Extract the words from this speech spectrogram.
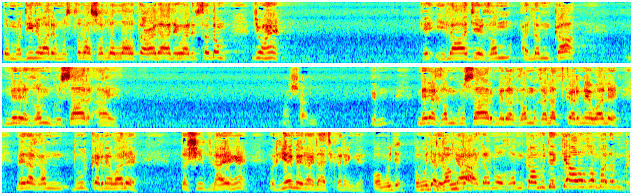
تو مدینے والے مصطفیٰ صلی اللہ تعالی علیہ وآلہ وسلم جو ہیں کہ علاج غم علم کا میرے غم گسار آئے۔ ماشاء اللہ میرے غم گسار میرا غم غلط کرنے والے میرا غم دور کرنے والے تشریف لائے ہیں اور یہ میرا علاج کریں گے۔ اور مجھے تو مجھے مجھے غم کیا کا علم و غم کا مجھے کیا ہو غم علم کا؟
